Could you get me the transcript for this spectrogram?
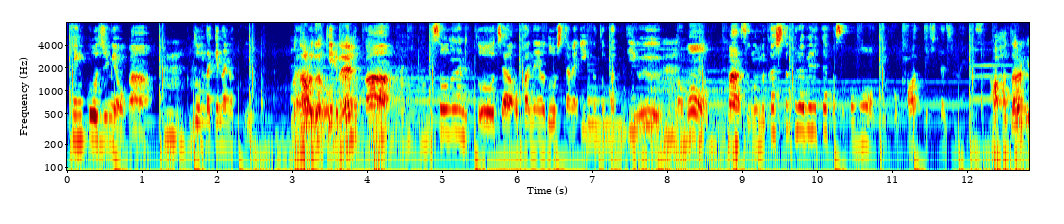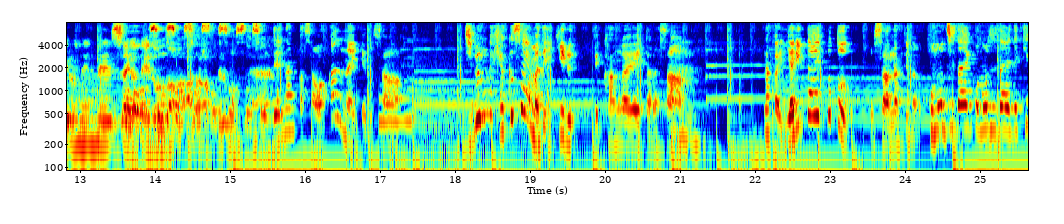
健康寿命がうん。どんだけ長く、まあなるだろうね。いけるかとかうん。うん。でそうなるとじゃあお金をどうしたらいいかとかっていうのも、うん。まあその昔と比べるとやっぱそこも結構変わってきたじゃないですか。まあ働ける年齢自体がねどんどん上がってるもんそうそうそうそう。でねなんかさわかんないけどさ自分が100歳まで生きるって考えたらさ、なんかやりたいことをさなんていうんだろうこの時代この時代で結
